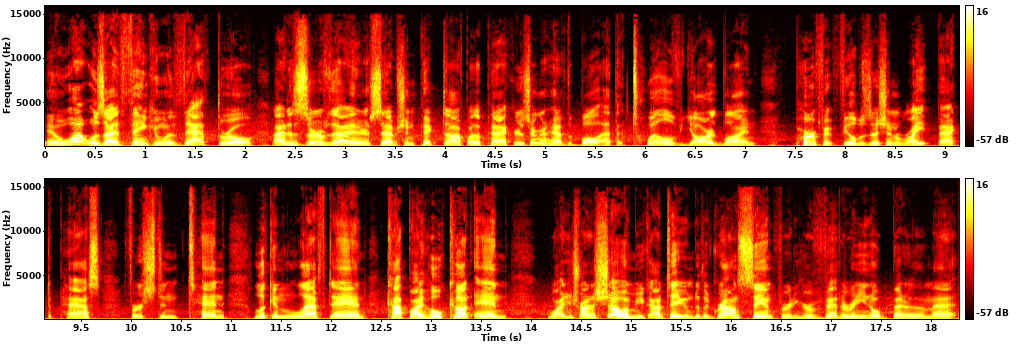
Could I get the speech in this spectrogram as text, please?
and what was I thinking with that throw? I deserve that interception, picked off by the Packers. They're going to have the ball at the 12-yard line, perfect field position, right back to pass, first and 10, looking left, and caught by Hocut, and why'd you try to shove him? You got to take him to the ground, Sanford. You're a veteran. You know better than that.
